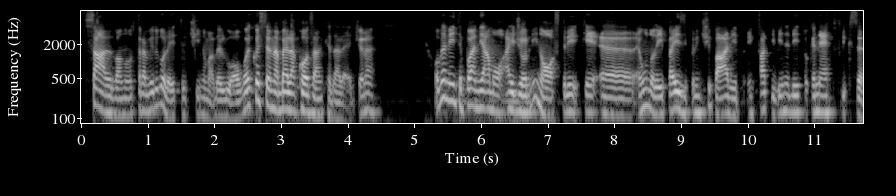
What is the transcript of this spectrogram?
salvano, tra virgolette, il cinema del luogo e questa è una bella cosa anche da leggere. Ovviamente poi andiamo ai giorni nostri, che eh, è uno dei paesi principali, infatti viene detto che Netflix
